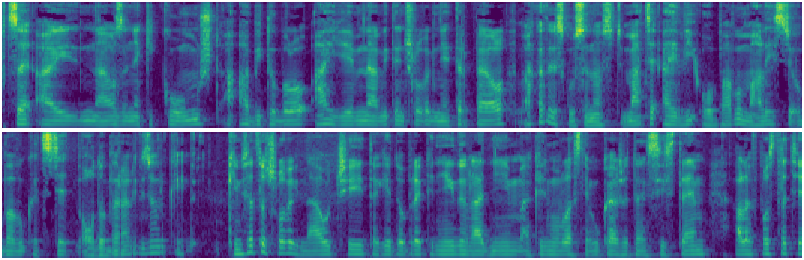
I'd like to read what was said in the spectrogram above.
chce aj naozaj nejaký kumšt a aby to bolo aj jemné, aby ten človek netrpel. Aká to je skúsenosť? Máte aj vy obavu? Mali ste obavu, keď ste odoberali vzorky? Kým sa to človek naučí, tak je dobre, keď niekto nad ním a keď mu vlastne ukáže ten systém. Ale v podstate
